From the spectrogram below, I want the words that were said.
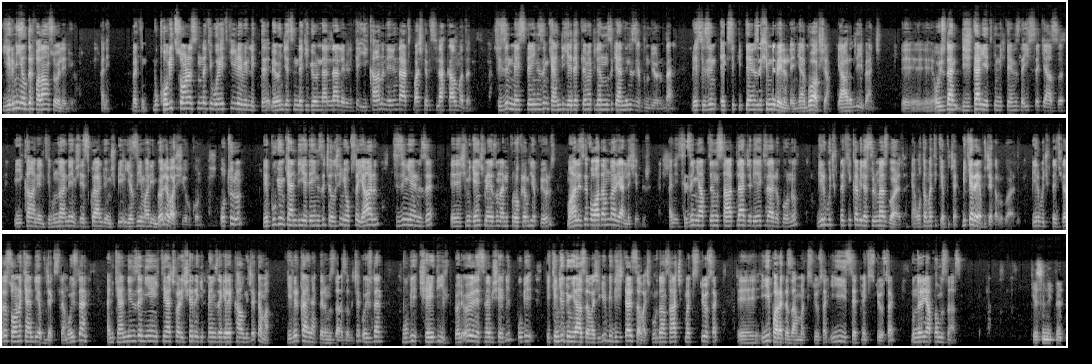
20 yıldır falan söyleniyor. Hani bakın bu Covid sonrasındaki bu etkiyle birlikte ve öncesindeki görünenlerle birlikte İK'nın elinde artık başka bir silah kalmadı. Sizin mesleğinizin kendi yedekleme planınızı kendiniz yapın diyorum ben. Ve sizin eksikliklerinizi şimdi belirleyin. Yani bu akşam, yarın değil bence. Ee, o yüzden dijital yetkinliklerinizle iş zekası, İK analitiği bunlar neymiş? SQL diyormuş. Bir yazayım arayayım. Böyle başlıyor bu konu. Oturun ve bugün kendi yedeğinizi çalışın. Yoksa yarın sizin yerinize e, şimdi genç mezun hani programı yapıyoruz. Maalesef o adamlar yerleşebilir. Hani sizin yaptığınız saatlerce bir Excel raporunu bir buçuk dakika bile sürmez bu arada. Yani otomatik yapacak. Bir kere yapacak ama bu arada. Bir buçuk dakikada sonra kendi yapacak sistem. O yüzden hani kendinize niye ihtiyaç var işe de gitmenize gerek kalmayacak ama gelir kaynaklarımız da azalacak. O yüzden bu bir şey değil. Böyle öylesine bir şey değil. Bu bir ikinci dünya savaşı gibi bir dijital savaş. Buradan sağ çıkmak istiyorsak, e, iyi para kazanmak istiyorsak, iyi hissetmek istiyorsak bunları yapmamız lazım. Kesinlikle.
